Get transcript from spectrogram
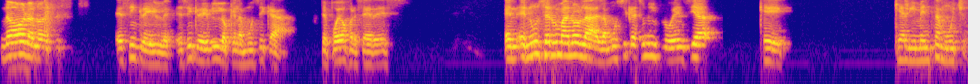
no, no, no, es es increíble, es increíble lo que la música te puede ofrecer. Es, en, un ser humano la, música es una influencia que, que alimenta mucho.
